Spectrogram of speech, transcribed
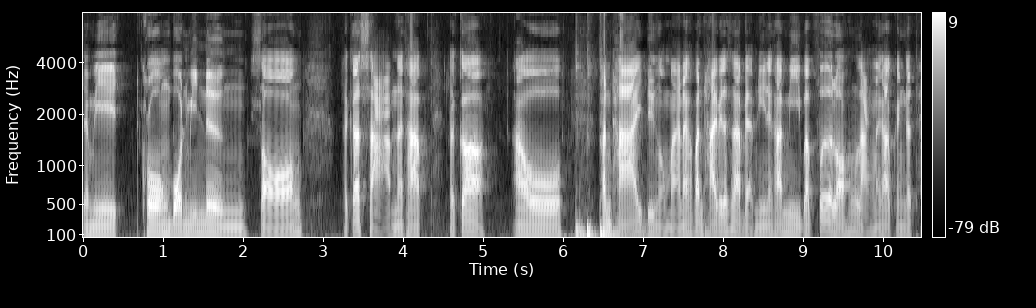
จะมี โครงบนมี 1 2 แล้วก็ 3 นะครับ แล้วก็เอาพันท้ายดึงออกมานะครับ พันท้ายเป็นลักษณะแบบนี้นะครับ มีบัฟเฟอร์รองข้างหลังนะครับกันกระแท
